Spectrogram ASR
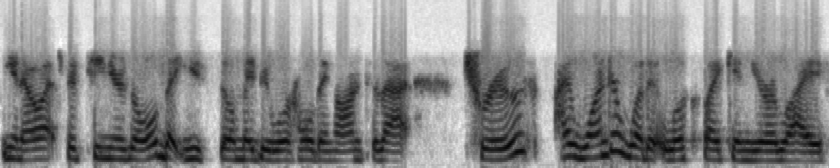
you know at 15 years old that you still maybe were holding on to that truth. I wonder what it looks like in your life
